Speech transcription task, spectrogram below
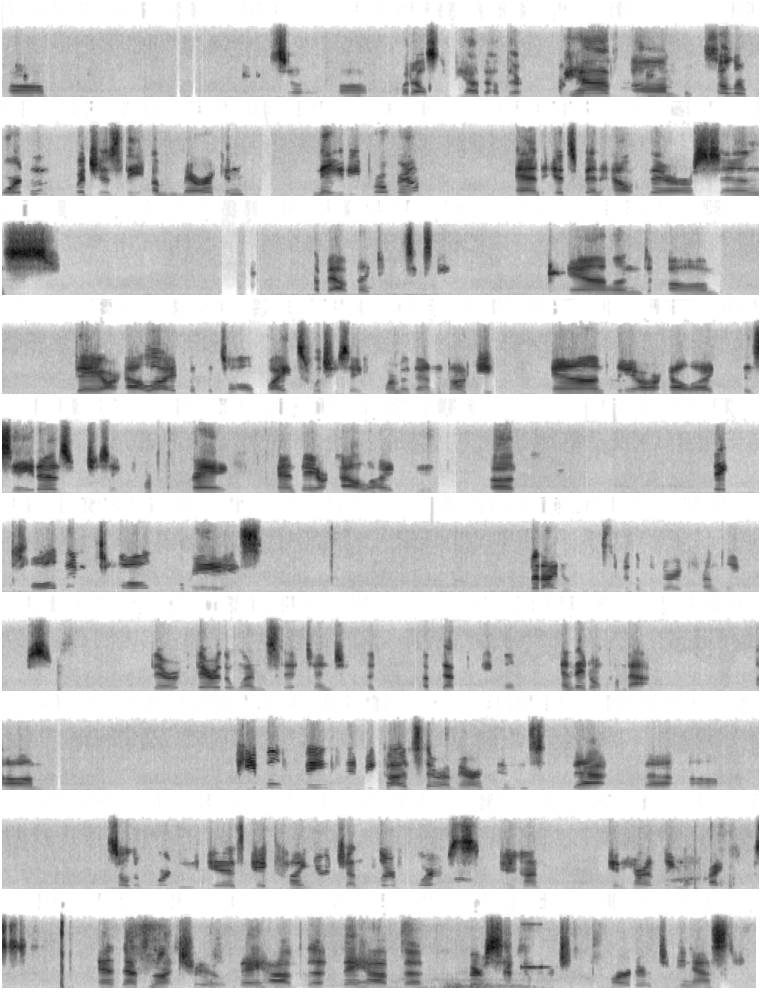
Um, so uh, what else do we have out there? We have um, Solar Warden, which is the American Navy program and it's been out there since about 1960. And um, they are allied with the Tall Whites, which is a form of Anunnaki, and they are allied with the Zetas, which is a form of Grey, and they are allied with. Uh, they call them Tall Greys but I don't consider them a very friendly groups. They're they're the ones that tend to abduct people and they don't come back. Um, people think that because they're Americans that the um, Solar Warden is a kinder, gentler force and inherently more righteous, and that's not true. They have the they have the we're second much harder to be nasty.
